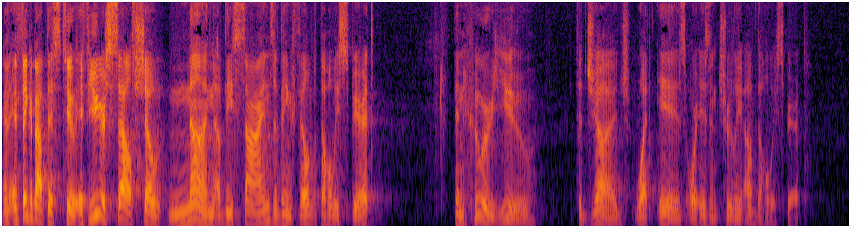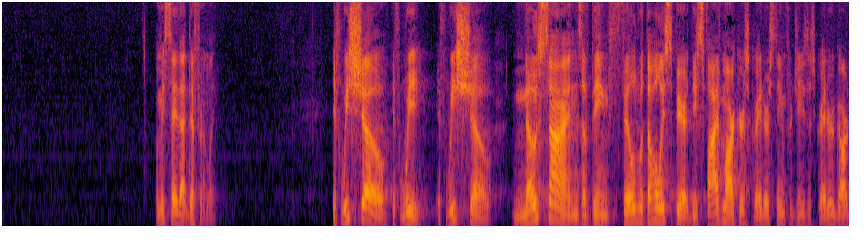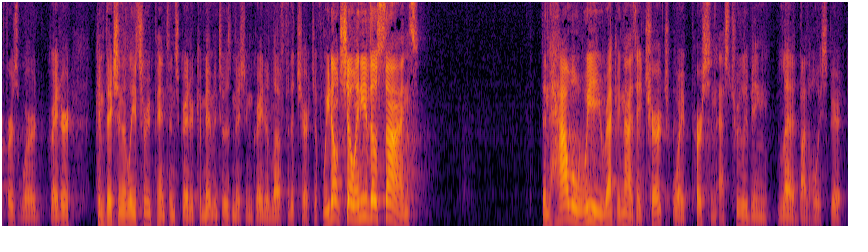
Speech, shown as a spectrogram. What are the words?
And, and, think about this too. If you yourself show none of these signs of being filled with the Holy Spirit, then who are you to judge what is or isn't truly of the Holy Spirit? Let me say that differently. If we show, if we, if we show no signs of being filled with the Holy Spirit, these five markers greater esteem for Jesus, greater regard for his word, greater conviction that leads to repentance, greater commitment to his mission, greater love for the church. If we don't show any of those signs, then how will we recognize a church or a person as truly being led by the Holy Spirit?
